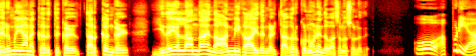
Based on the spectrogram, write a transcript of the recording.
பெருமையான கருத்துக்கள் தர்க்கங்கள் இதையெல்லாம் தான் இந்த ஆன்மீக ஆயுதங்கள் தகர்க்கணும்னு இந்த வசனம் சொல்லுது. ஓ அப்படியா?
